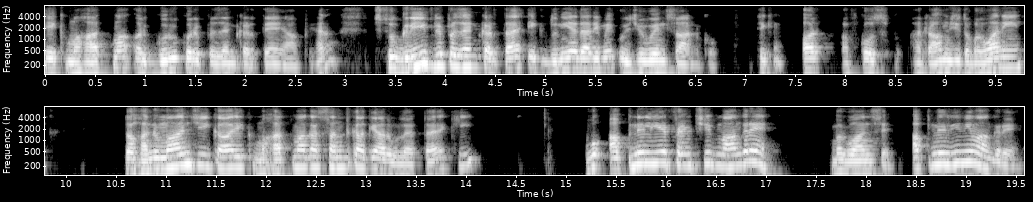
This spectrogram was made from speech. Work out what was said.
एक महात्मा और गुरु को रिप्रेजेंट करते हैं यहाँ पे, है ना? सुग्रीव रिप्रेजेंट करता है एक दुनियादारी में उलझे हुए इंसान को, ठीक है? और ऑफकोर्स राम जी तो भगवान ही तो हनुमान जी का एक महात्मा का संत का क्या रोल रहता है कि वो अपने लिए फ्रेंडशिप मांग रहे हैं भगवान से, अपने लिए नहीं मांग रहे हैं।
